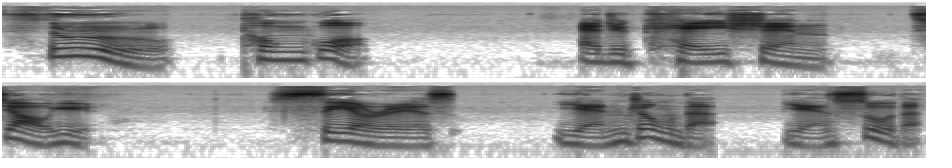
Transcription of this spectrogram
through 通过，education 教育，serious 严重的、严肃的。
